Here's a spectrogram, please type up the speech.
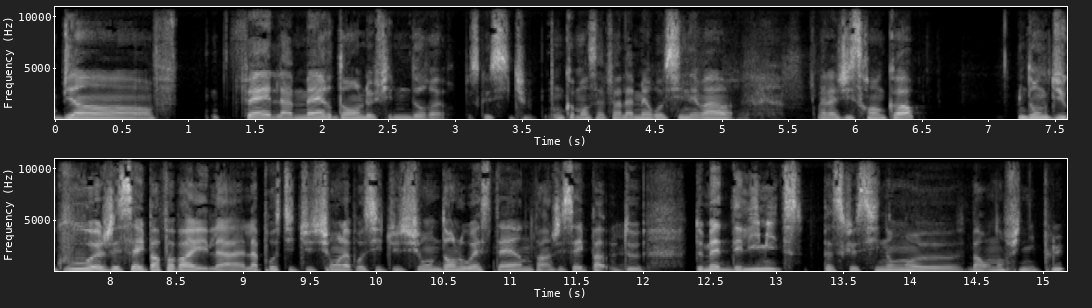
bien fait la mère dans le film d'horreur. Parce que si on commence à faire la mère au cinéma, voilà, j'y serai encore. Donc du coup, euh, j'essaye parfois pareil, la, prostitution, la prostitution dans le western. Enfin, j'essaye de, de mettre des limites parce que sinon, euh, bah, on n'en finit plus.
